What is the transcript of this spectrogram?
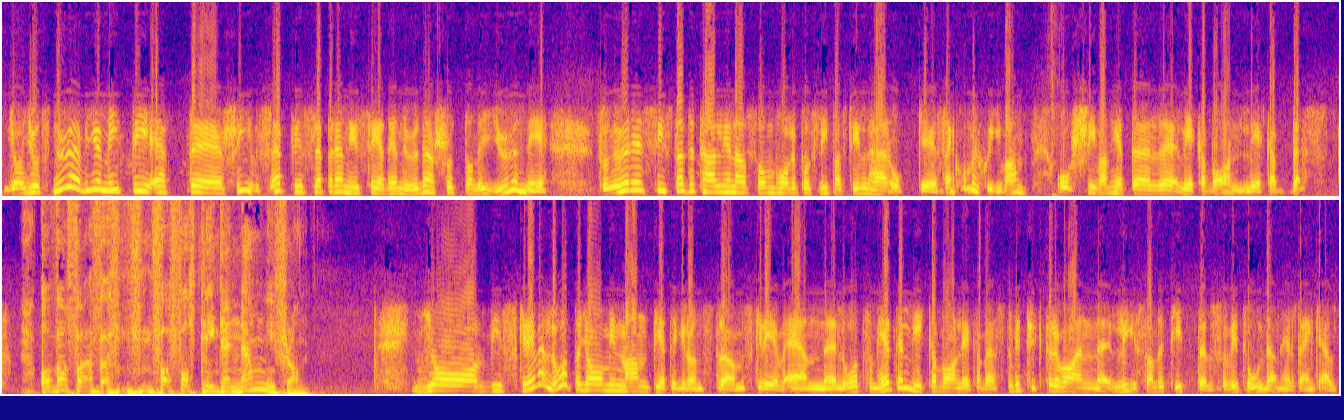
Ja, just nu är vi ju mitt i ett eh, skivsläpp. Vi släpper en ny CD nu den 17 juni. Så nu är det sista detaljerna som håller på att slipas till här och eh, sen kommer skivan. Och skivan heter eh, Leka barn, leka bäst. Och varför, var, var fått ni den namn ifrån? Ja, vi skrev en låt och jag och min man Peter Grundström skrev en eh, låt som heter Lika barn, leka bäst. Och vi tyckte det var en eh, lysande titel så vi tog den helt enkelt.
